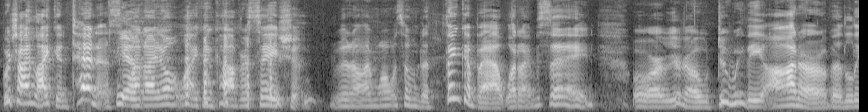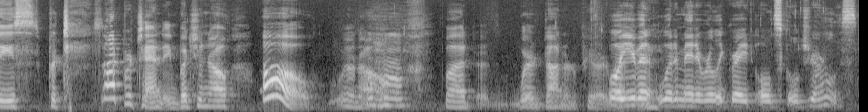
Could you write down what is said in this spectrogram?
Which I like in tennis, Yeah. but I don't like in conversation. you know, I want someone to think about what I'm saying, or you know, do me the honor of at least pretend, not pretending, but you know, oh, you know. But uh, we're not in a period. Mm-hmm. well right you now. would have made a really great old school journalist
